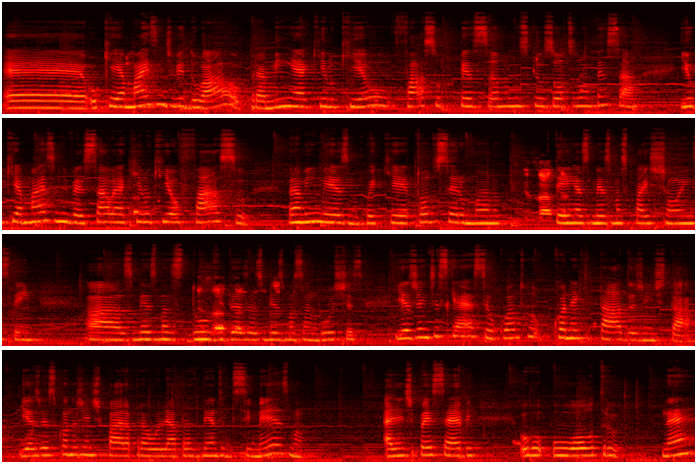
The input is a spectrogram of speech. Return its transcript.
É, o que é mais individual para mim é aquilo que eu faço pensando nos que os outros vão pensar. E o que é mais universal é aquilo que eu faço para mim mesmo, porque todo ser humano Exato. tem as mesmas paixões, tem as mesmas dúvidas, Exato. as mesmas angústias. E a gente esquece o quanto conectado a gente está. E às vezes quando a gente para para olhar para dentro de si mesmo, a gente percebe o, o outro, né?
